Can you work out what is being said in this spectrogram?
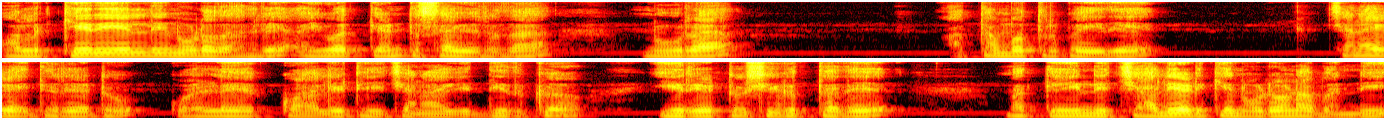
ಹೊಲಕೆರೆಯಲ್ಲಿ ನೋಡೋದಾದರೆ ಐವತ್ತೆಂಟು ಸಾವಿರದ ನೂರ ಹತ್ತೊಂಬತ್ತು ರೂಪಾಯಿ ಇದೆ. ಚೆನ್ನಾಗೈತೆ ರೇಟು. ಒಳ್ಳೆಯ ಕ್ವಾಲಿಟಿ, ಚೆನ್ನಾಗಿದ್ದಿದ್ದಕ್ಕೆ ಈ ರೇಟು ಸಿಗುತ್ತದೆ. ಮತ್ತು ಇನ್ನು ಚಾಲಿ ಅಡಿಕೆ ನೋಡೋಣ ಬನ್ನಿ.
